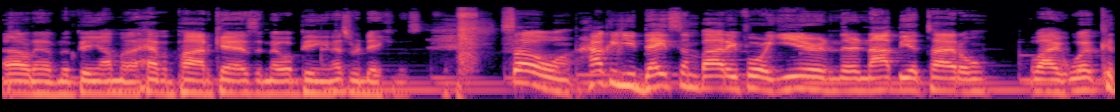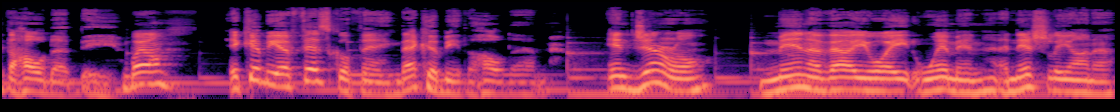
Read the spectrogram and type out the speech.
I don't have an opinion. I'm gonna have a podcast and no opinion. That's ridiculous. So, how can you date somebody for a year and there not be a title? Like, what could the holdup be? Well, it could be a physical thing. That could be the holdup. In general, men evaluate women initially on a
